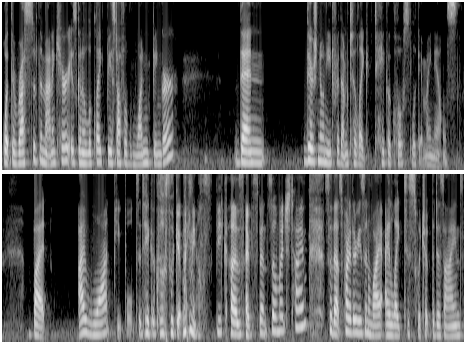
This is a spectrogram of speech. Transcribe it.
what the rest of the manicure is going to look like based off of one finger, then there's no need for them to like take a close look at my nails. But I want people to take a close look at my nails because I've spent so much time. So that's part of the reason why I like to switch up the designs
